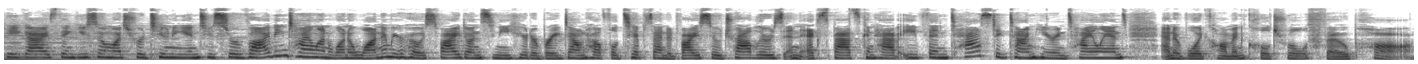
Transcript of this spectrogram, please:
Hey guys, thank you so much for tuning in to Surviving Thailand 101. I'm your host, Fai Donsini, here to break down helpful tips and advice so travelers and expats can have a fantastic time here in Thailand and avoid common cultural faux pas.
